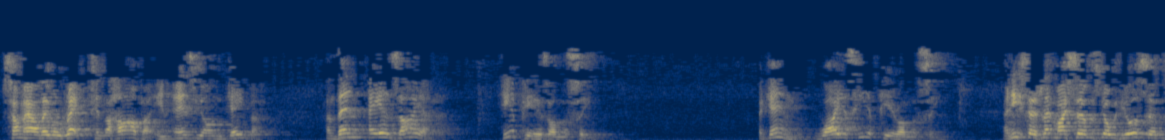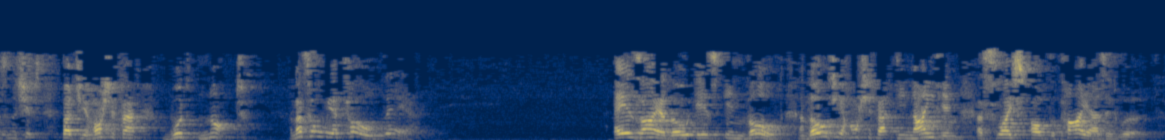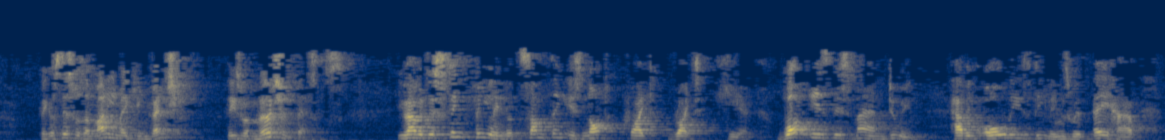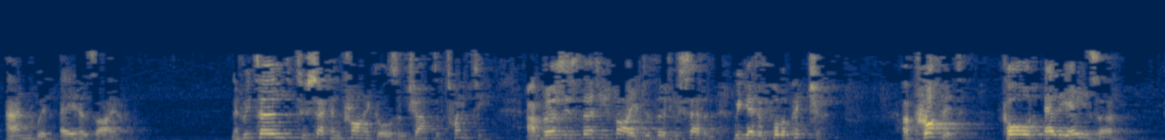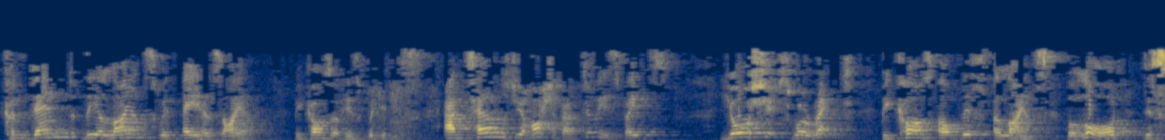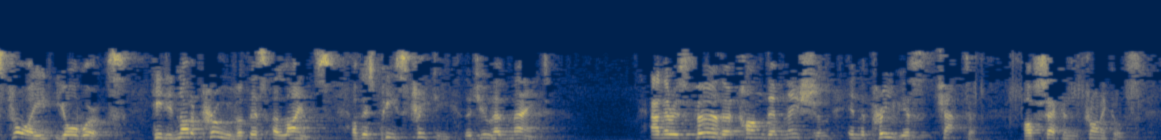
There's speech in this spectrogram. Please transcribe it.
Somehow they were wrecked in the harbour in Ezion Geber. And then Ahaziah, he appears on the scene. Again, why does he appear on the scene? And he says, Let my servants go with your servants in the ships. But Jehoshaphat would not. And that's all we are told there. Ahaziah, though, is involved. And though Jehoshaphat denied him a slice of the pie, as it were, because this was a money making venture, these were merchant vessels, you have a distinct feeling that something is not quite right here. What is this man doing, having all these dealings with Ahab and with Ahaziah? And if we turn to Second Chronicles in chapter 20, and verses 35 to 37, we get a fuller picture. A prophet called Eliezer condemned the alliance with Ahaziah because of his wickedness and tells Jehoshaphat to his face, Your ships were wrecked because of this alliance. The Lord destroyed your works. He did not approve of this alliance, of this peace treaty that you have made. And there is further condemnation in the previous chapter of Second Chronicles,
